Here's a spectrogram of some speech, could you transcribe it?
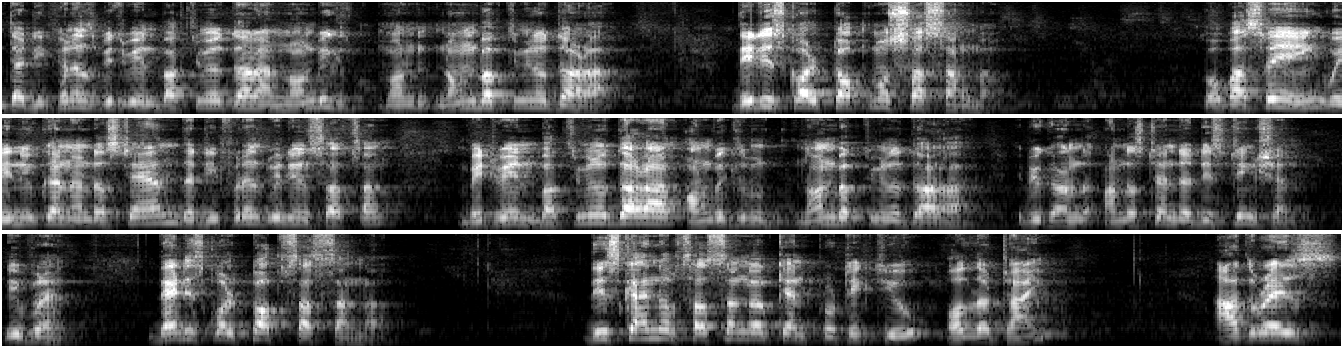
the difference between Bhaktivinoda Dhara and non-Bhaktivinoda Dhara, that is called topmost satsanga. Prabhupada saying, when you can understand the difference between satsang, between Bhaktivinoda and non-Bhaktivinoda Dhara, if you can understand the distinction, difference, that is called top satsanga. This kind of satsanga can protect you all the time. Otherwise,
